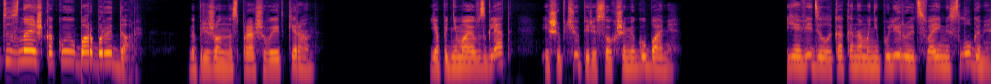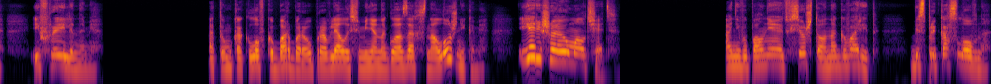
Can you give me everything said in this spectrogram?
ты знаешь, какой у Барбары дар?» — напряженно спрашивает Киран. Я поднимаю взгляд и шепчу пересохшими губами. Я видела, как она манипулирует своими слугами и фрейлинами. О том, как ловко Барбара управлялась у меня на глазах с наложниками, я решаю умолчать. Они выполняют все, что она говорит, беспрекословно,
